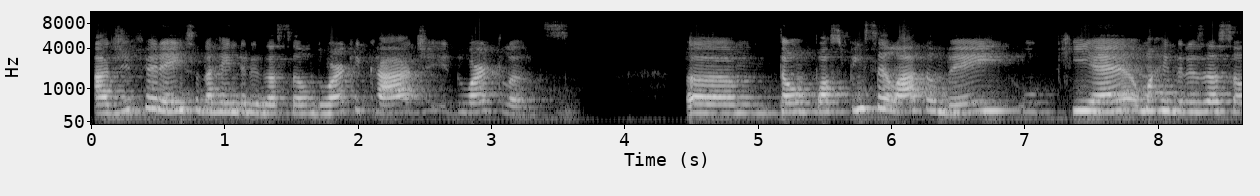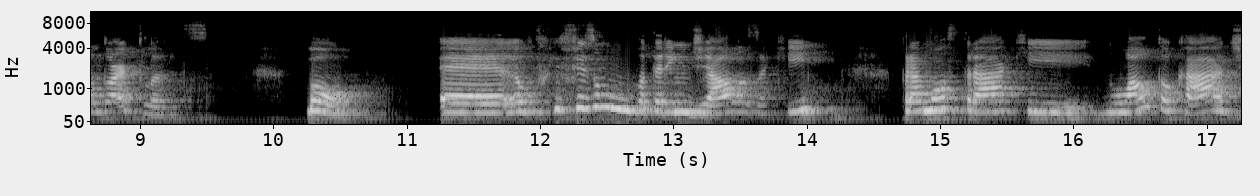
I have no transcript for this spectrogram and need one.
a diferença da renderização do ArchiCAD e do Artlantis. Um, então, posso pincelar também o que é uma renderização do Artlantis. Bom, é, eu fiz um roteirinho de aulas aqui para mostrar que no AutoCAD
